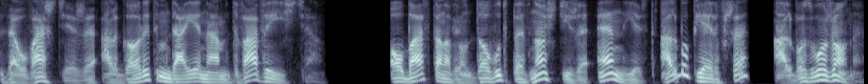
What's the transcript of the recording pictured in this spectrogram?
Zauważcie, że algorytm daje nam dwa wyjścia. Oba stanowią dowód pewności, że n jest albo pierwsze, albo złożone.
